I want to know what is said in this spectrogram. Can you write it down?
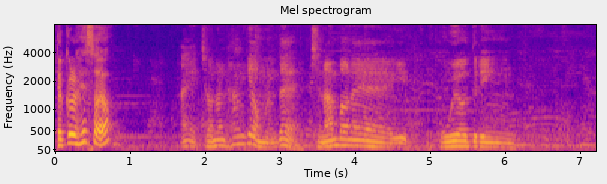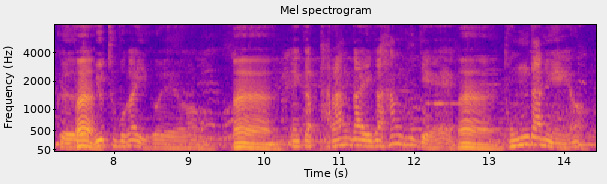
댓글을 했어요? 아니 저는 한 게 없는데 지난번에 이 보여드린 그 네. 유튜브가 이거예요. 예, 그러니까 바람가이가 한국에 예, 동단위예요.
